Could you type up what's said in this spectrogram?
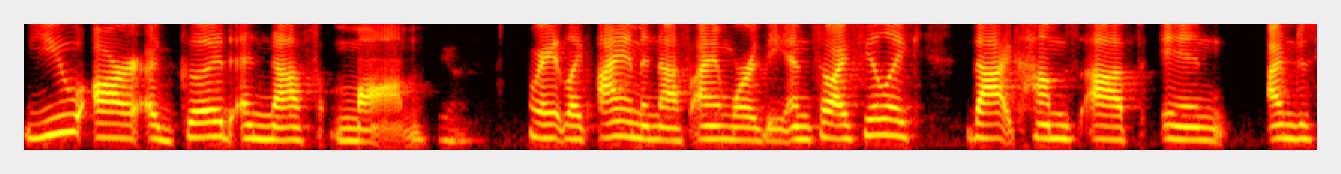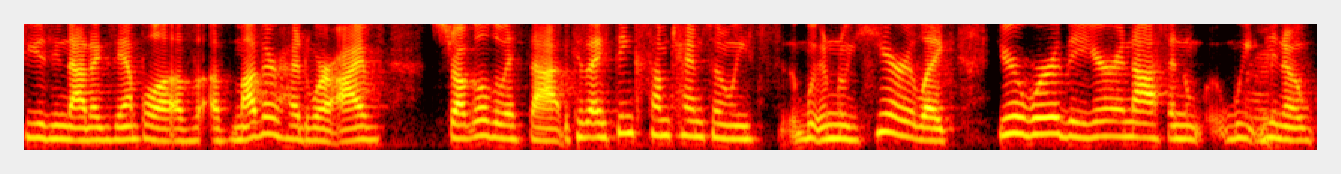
you are a good enough mom, yeah. right? Like I am enough, I am worthy. And so I feel like that comes up in, I'm just using that example of, of motherhood where I've struggled with that because I think sometimes when we, when we hear like, you're worthy, you're enough. And we, right. you know,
